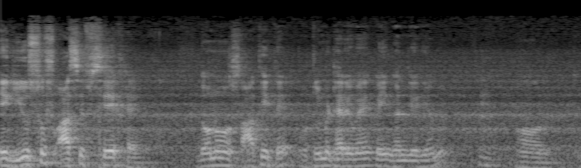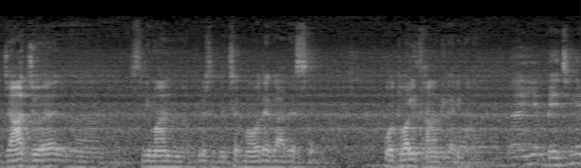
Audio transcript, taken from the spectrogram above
एक यूसुफ आसिफ शेख है। दोनों साथ ही थे होटल में ठहरे हुए हैं कहीं गंज एरिया में। हम्म, और जाँच जो है श्रीमान पुलिस अधीक्षक महोदय के आदेश से कोतवाली थानाधिकारी का। ये बेचने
